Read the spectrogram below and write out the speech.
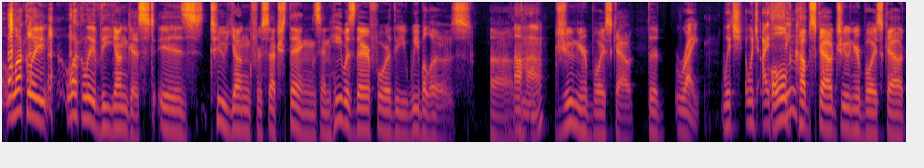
luckily, luckily the youngest is too young for such things, and he was there for the Webelos, uh, the Uh-huh. junior Boy Scout, the right. Which which I old think Cub Scout, junior Boy Scout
